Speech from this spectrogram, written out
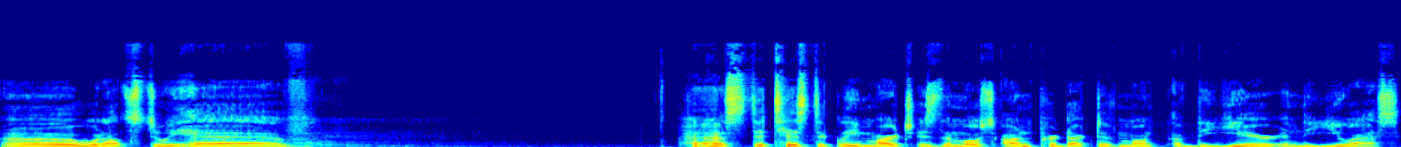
Uh, what else do we have? Statistically, March is the most unproductive month of the year in the U.S.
